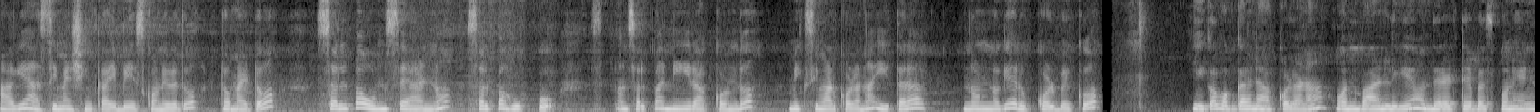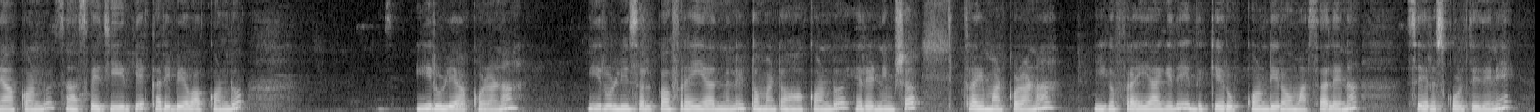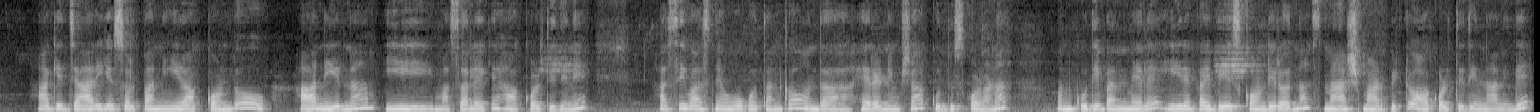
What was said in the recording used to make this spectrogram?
ಹಾಗೆ ಹಸಿಮೆಣ್ಸಿನ್ಕಾಯಿ ಬೇಯಿಸ್ಕೊಂಡಿರೋದು ಟೊಮೆಟೊ. ಸ್ವಲ್ಪ ಹುಣಸೆ ಹಣ್ಣು, ಸ್ವಲ್ಪ ಉಪ್ಪು ಒಂದು ಸ್ವಲ್ಪ ನೀರು ಹಾಕ್ಕೊಂಡು ಮಿಕ್ಸಿ ಮಾಡ್ಕೊಳ್ಳೋಣ. ಈ ಥರ ನುಣ್ಣಗೆ ರುಬ್ಕೊಳ್ಬೇಕು. ಈಗ ಒಗ್ಗರಣೆ ಹಾಕ್ಕೊಳ್ಳೋಣ ಒಂದು ಬಾಣಲಿಗೆ ಒಂದೆರಡು ಟೇಬಲ್ ಸ್ಪೂನ್ ಎಣ್ಣೆ ಹಾಕ್ಕೊಂಡು, ಸಾಸಿವೆ, ಜೀರಿಗೆ, ಕರಿಬೇವು ಹಾಕ್ಕೊಂಡು ಈರುಳ್ಳಿ ಹಾಕ್ಕೊಳ್ಳೋಣ ಈರುಳ್ಳಿ ಸ್ವಲ್ಪ ಫ್ರೈ ಆದಮೇಲೆ ಟೊಮೆಟೊ ಹಾಕ್ಕೊಂಡು ಎರಡು ನಿಮಿಷ ಫ್ರೈ ಮಾಡ್ಕೊಳ್ಳೋಣ. ಈಗ ಫ್ರೈ ಆಗಿದೆ. ಇದಕ್ಕೆ ರುಬ್ಕೊಂಡಿರೋ ಮಸಾಲೆನ ಸೇರಿಸ್ಕೊಳ್ತಿದ್ದೀನಿ. ಹಾಗೆ ಜಾರಿಗೆ ಸ್ವಲ್ಪ ನೀರು ಹಾಕ್ಕೊಂಡು ಆ ನೀರನ್ನ ಈ ಮಸಾಲೆಗೆ ಹಾಕ್ಕೊಳ್ತಿದ್ದೀನಿ. ಹಸಿ ವಾಸನೆ ಹೋಗೋ ತನಕ ಒಂದು ಎರಡು ನಿಮಿಷ ಕುದಿಸ್ಕೊಳ್ಳೋಣ. ಒಂದು ಕುದಿ ಬಂದಮೇಲೆ ಹೀರೆಕಾಯಿ ಬೇಯಿಸ್ಕೊಂಡಿರೋದನ್ನ ಸ್ಮ್ಯಾಶ್ ಮಾಡಿಬಿಟ್ಟು ಹಾಕ್ಕೊಳ್ತಿದ್ದೀನಿ ನಾನಿಲ್ಲಿ.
